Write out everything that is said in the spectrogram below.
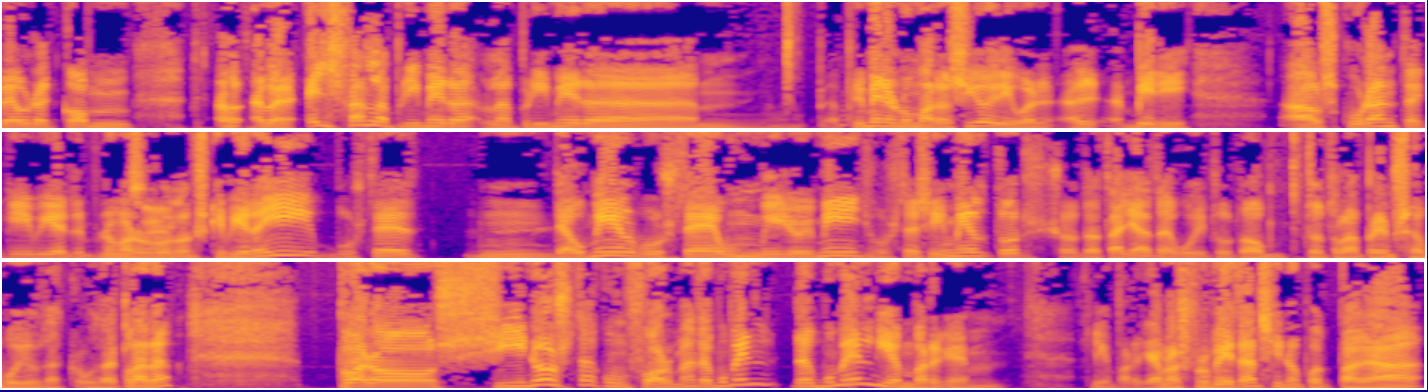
veure com... A, a veure, ells fan la primera, la primera, la primera numeració i diuen, eh, miri, els 40 que hi havia, números sí. rodons que hi havia ahir, vostè 10.000, mm, vostè un milió i mig, vostè 5.000, tots, això detallat, avui tothom, tota la premsa avui ho, de, ho declara, Però si no està conforme, de moment, de moment li embarguem. Li embarguem les propietats si no pot pagar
